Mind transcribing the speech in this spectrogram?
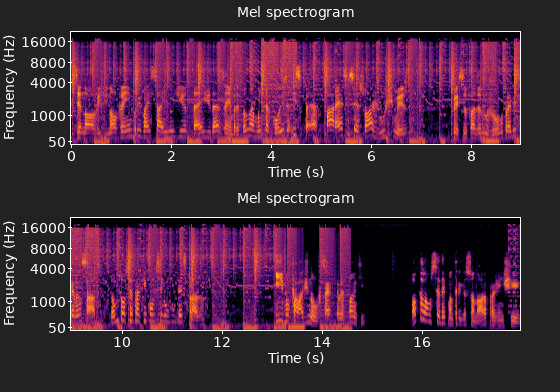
19 de novembro e vai sair no dia 10 de dezembro. Então não é muita coisa. Parece ser só ajuste mesmo. Preciso fazer no jogo para ele ser lançado. Vamos torcer para que consigam cumprir esse prazo. E vou falar de novo: Cyberpunk Bota lá um CD com a trilha sonora pra gente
